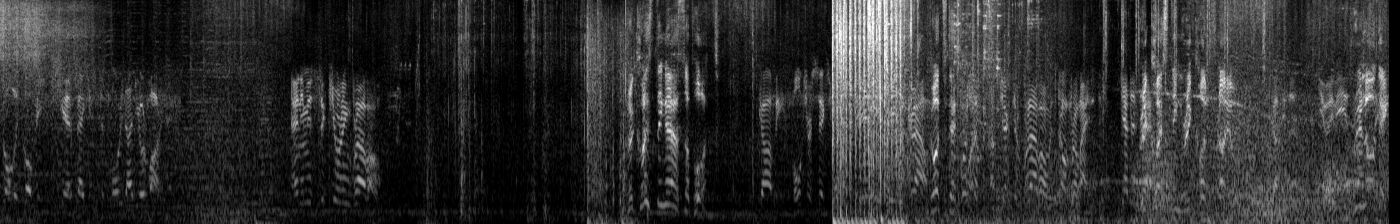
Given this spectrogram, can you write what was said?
Solid copy. Airbag package deployed on your mark. Enemy securing Bravo. Requesting air support. Copy. Vulture 6-1. The enemy is gaining ground. Got that Put one. Objective Bravo is compromised. Get it. Requesting recon flyover. Copy that. UAV is Reloading.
